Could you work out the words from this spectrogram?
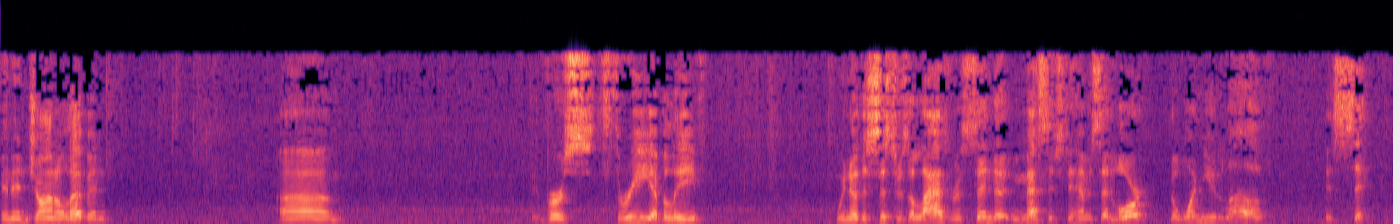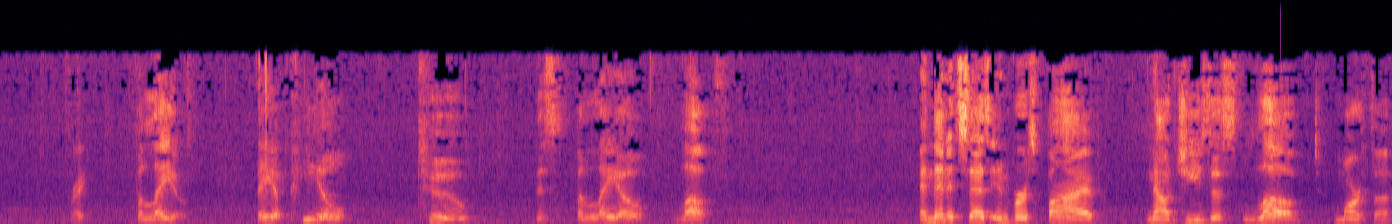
And in John 11, um, verse 3, I believe, we know the sisters of Lazarus send a message to him and said, Lord, the one you love is sick. Right? Phileo. They appeal to this phileo love. And then it says in verse 5, now Jesus loved Martha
